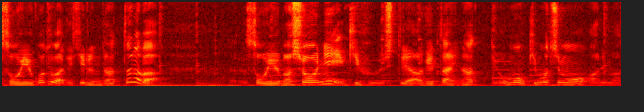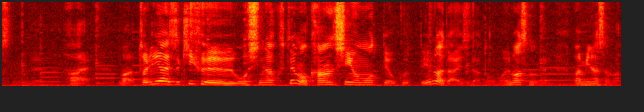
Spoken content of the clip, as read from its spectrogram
そういうことができるんだったらばそういう場所に寄付してあげたいなって思う気持ちもありますので、はい。まあ、とりあえず寄付をしなくても関心を持っておくっていうのは大事だと思いますので、まあ、皆様、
